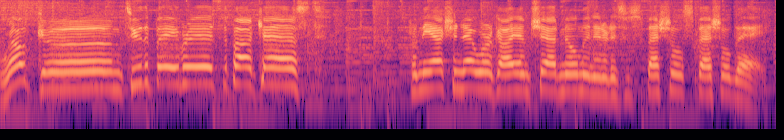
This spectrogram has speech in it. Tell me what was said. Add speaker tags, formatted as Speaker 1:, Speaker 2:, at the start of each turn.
Speaker 1: Welcome to the favorites, the podcast from the Action Network. I am Chad Millman, and it is a special, special day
